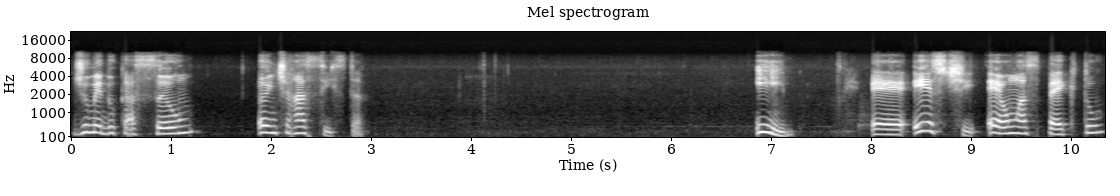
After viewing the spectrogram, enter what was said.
de uma educação antirracista. E é, este é um aspecto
